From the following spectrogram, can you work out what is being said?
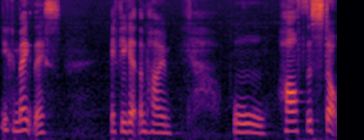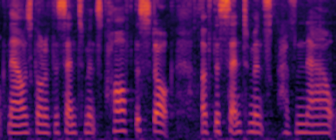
You can make this if you get them home. Oh, half the stock now has gone of the sentiments. Half the stock of the sentiments has now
